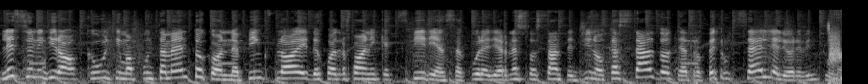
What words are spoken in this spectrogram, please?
Lezioni di rock, ultimo appuntamento con Pink Floyd Quadrophonic Experience a cura di Ernesto Stante e Gino Castaldo al Teatro Petruzzelli alle ore 21.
